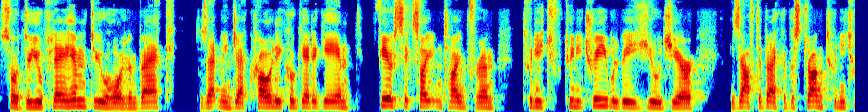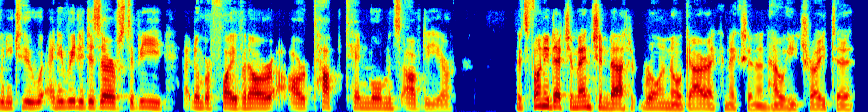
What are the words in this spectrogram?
So do you play him? Do you hold him back? Does that mean Jack Crowley could get a game? Fierce, exciting time for him. 2023 will be a huge year. He's off the back of a strong 2022, and he really deserves to be at number five in our, our top 10 moments of the year. It's funny that you mentioned that Ronan O'Gara connection and how he tried to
